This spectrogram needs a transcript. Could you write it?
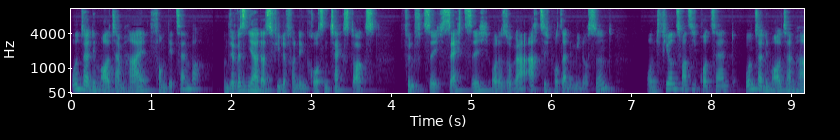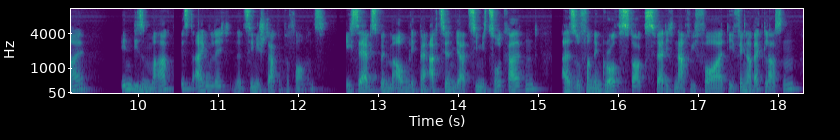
unter dem All-Time-High vom Dezember. Und wir wissen ja, dass viele von den großen Tech-Stocks 50, 60 oder sogar 80% im Minus sind. Und 24% unter dem All-Time-High in diesem Markt ist eigentlich eine ziemlich starke Performance. Ich selbst bin im Augenblick bei Aktien ja ziemlich zurückhaltend. Also von den Growth Stocks werde ich nach wie vor die Finger weglassen.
